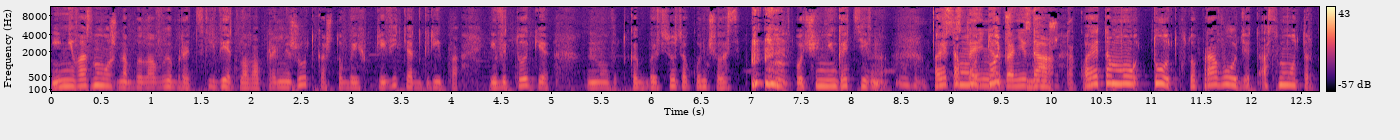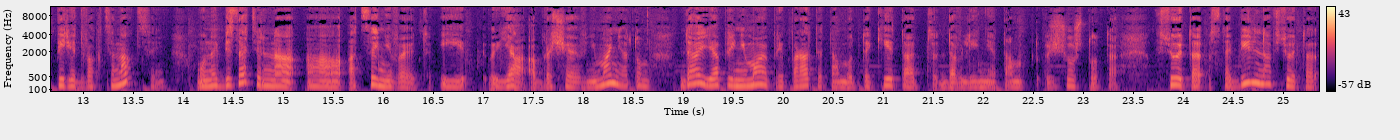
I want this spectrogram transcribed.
и невозможно было выбрать светлого промежутка, чтобы их привить от гриппа. И в итоге, ну, вот как бы все закончилось очень негативно. Угу. Поэтому, тот, да, поэтому тот, кто проводит осмотр перед вакцинацией, он обязательно а, оценивает, и я обращаю внимание о том, да, я принимаю препараты там вот такие-то от давления, там еще что-то. Все это стабильно, все это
